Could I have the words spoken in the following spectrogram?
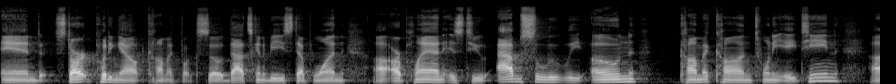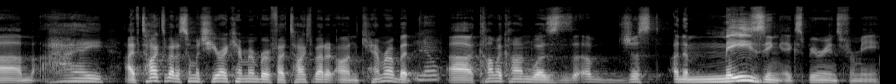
and start putting out comic books. So that's going to be step one. Uh, our plan is to absolutely own Comic Con 2018. Um, I I've talked about it so much here. I can't remember if I've talked about it on camera, but Nope. uh, Comic Con was uh, just an amazing experience for me.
